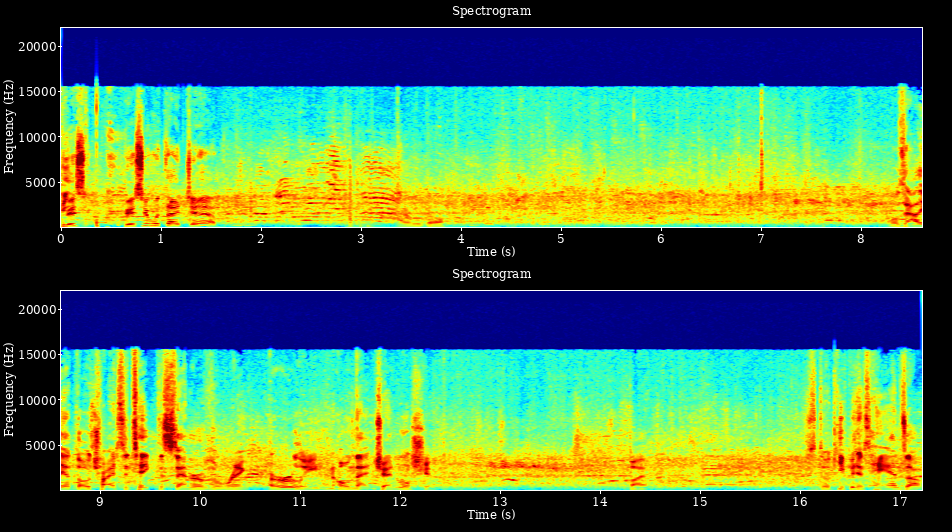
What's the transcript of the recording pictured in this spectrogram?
busy, busy with that jab. There we go. Well, Szalai, though, tries to take the center of the ring early and own that generalship. But still keeping his hands up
